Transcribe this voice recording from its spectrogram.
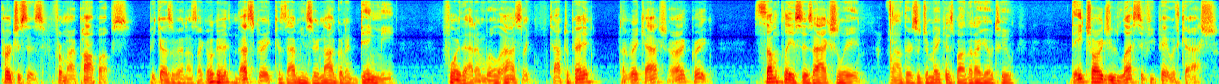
purchases for my pop ups because of it. And I was like, okay, that's great because that means they're not going to ding me for that. And we'll ask, like, tap to pay, pay cash. All right, great. Some places actually, uh, there's a Jamaican spot that I go to, they charge you less if you pay with cash.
